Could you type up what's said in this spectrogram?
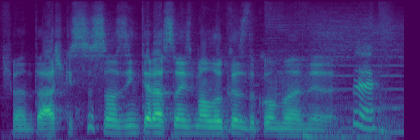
fantástico. Isso são as interações malucas do Commander. É.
